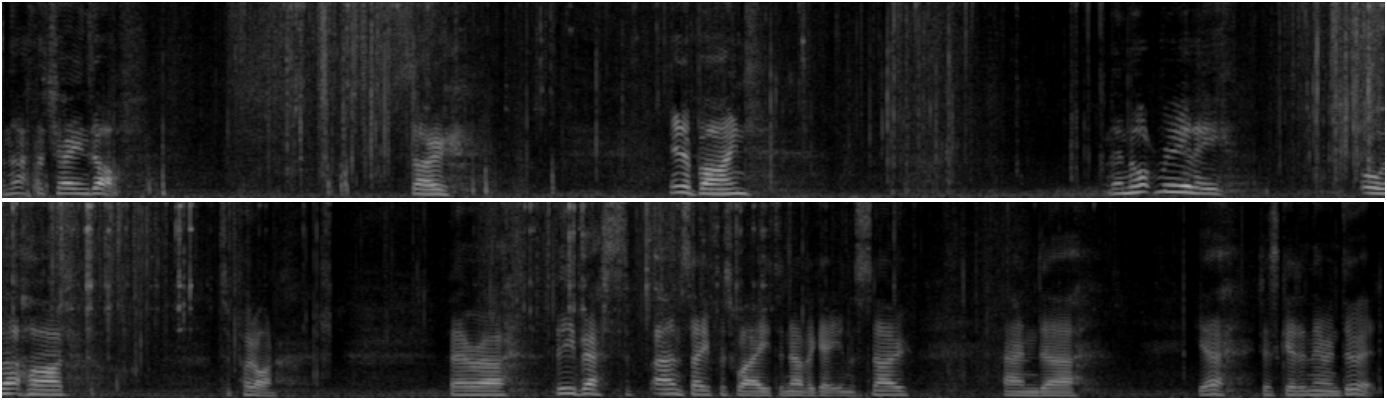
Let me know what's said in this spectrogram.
And that's the chains off. So in a bind. They're not really all that hard to put on. They're uh, the best and safest way to navigate in the snow and uh, yeah, just get in there and do it.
